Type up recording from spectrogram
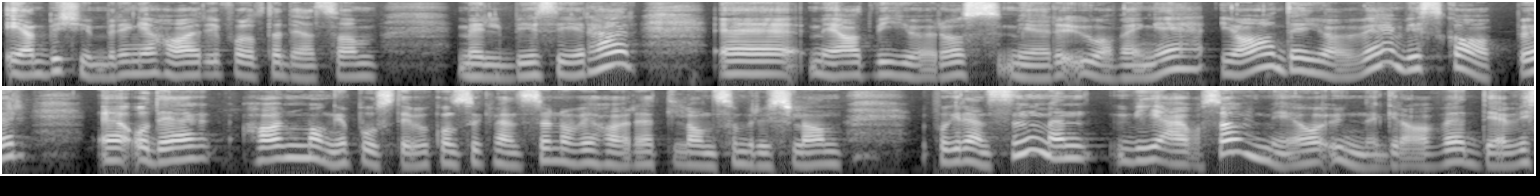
en bekymring jeg har i forhold til det som Melby sier her, eh, med at vi gjør oss mer uavhengig. Ja, det gjør vi. Vi skaper, eh, og det har mange positive konsekvenser når vi har et land som Russland på grensen, men vi er også med å undergrave vi,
